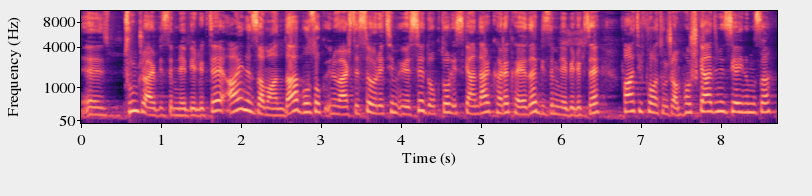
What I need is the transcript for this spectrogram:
e, Tuncer bizimle birlikte. Aynı zamanda Bozok Üniversitesi öğretim üyesi Doktor İskender Karakaya da bizimle birlikte. Fatih Fuat Hocam hoş geldiniz yayınımıza.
